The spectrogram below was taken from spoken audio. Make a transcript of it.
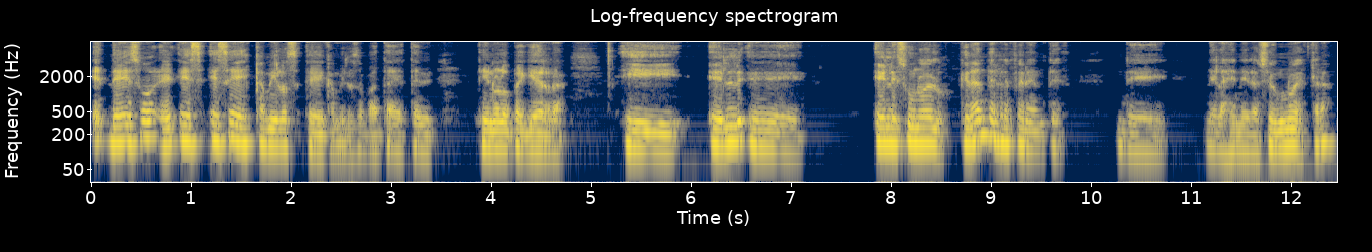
eh, de eso, eh, es, ese es Camilo, eh, Camilo Zapata, este Tino López Guerra. Y él, eh, él es uno de los grandes referentes de, de la generación nuestra,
